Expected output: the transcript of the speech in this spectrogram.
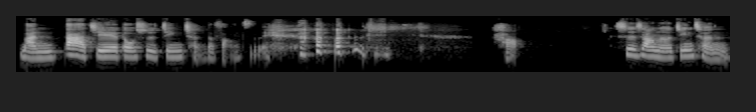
满大街都是金城的房子哎，好，事实上呢，金城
